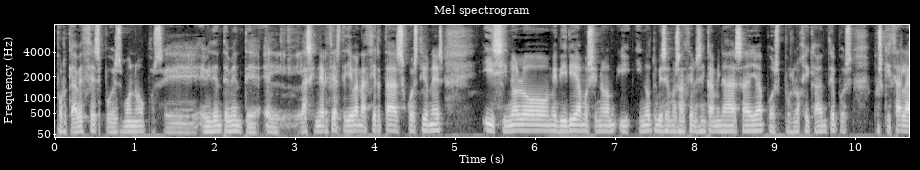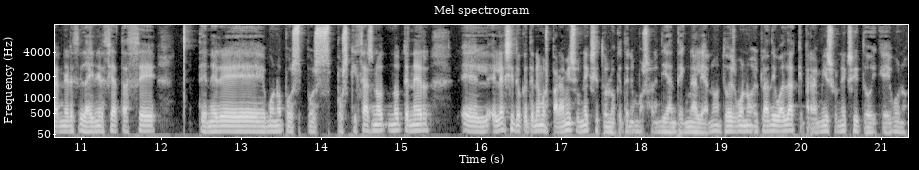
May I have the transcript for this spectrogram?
porque a veces, pues, bueno, pues eh, evidentemente el, las inercias te llevan a ciertas cuestiones y si no lo mediríamos y no, y, y no tuviésemos acciones encaminadas a ella, pues, pues lógicamente, pues, pues quizás la inercia, la inercia te hace tener, eh, bueno, pues, pues, pues quizás no, no tener el, el, éxito que tenemos, para mí es un éxito lo que tenemos hoy en día en Tecnalia, ¿no? Entonces, bueno, el plan de igualdad, que para mí es un éxito y que, bueno,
